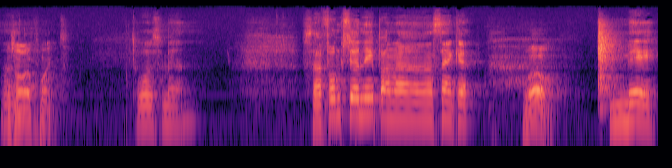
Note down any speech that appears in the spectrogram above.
À Jean-Lapointe. Trois semaines. Ça a fonctionné pendant cinq ans. Wow! Mais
